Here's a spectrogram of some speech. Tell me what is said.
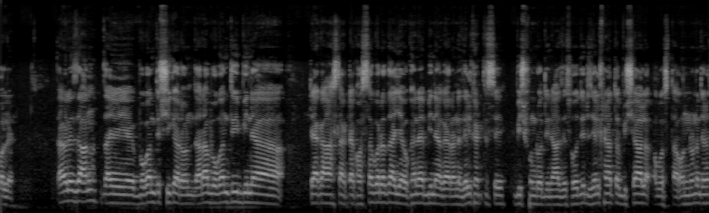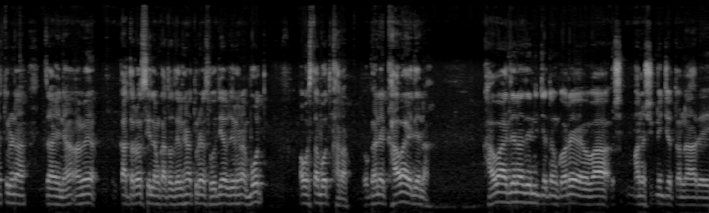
বলেন। তাহলে যান, যাই, ভোগান্তির শিকার হন। যারা ভোগান্তি বিনা টাকা পাঁচ লাখ টাকা খরচা করে দেয় যায় ওখানে বিনা কারণে জেল খাটতেছে। বিশ পনেরো দিন। আজ সৌদির জেলখানা তো বিশাল অবস্থা অন্য অন্য দেশের তুলনা যায় না। আমি কাতারও ছিলাম, কাতার জেলখানা তুলনা সৌদি আরব জেলখানা বহুত, অবস্থা বহুত খারাপ। ওখানে খাওয়াই দেয় না। খাওয়া দেয় না যে নির্যাতন করে বা মানসিক নির্যাতন, আর এই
